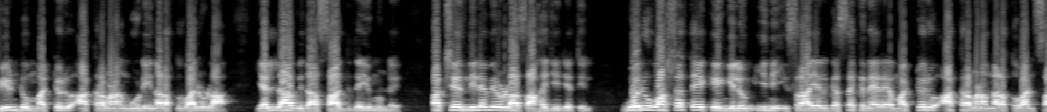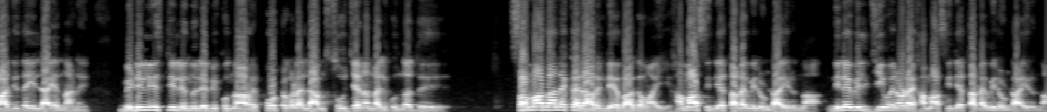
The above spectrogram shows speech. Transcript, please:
വീണ്ടും മറ്റൊരു ആക്രമണം കൂടി നടത്തുവാനുള്ള എല്ലാവിധ സാധ്യതയുമുണ്ട്. പക്ഷേ നിലവിലുള്ള സാഹചര്യത്തിൽ ഒരു വർഷത്തേക്കെങ്കിലും ഇനി ഇസ്രായേൽ ഗസക്ക് നേരെ മറ്റൊരു ആക്രമണം നടത്തുവാൻ സാധ്യതയില്ല എന്നാണ് മിഡിൽ ഈസ്റ്റിൽ നിന്നു ലഭിക്കുന്ന റിപ്പോർട്ടുകളെല്ലാം സൂചന നൽകുന്നത്. സമാധാന കരാറിന്റെ ഭാഗമായി ഹമാസിന്റെ തടവിലുണ്ടായിരുന്ന നിലവിൽ ജീവനോടെ ഹമാസിന്റെ തടവിലുണ്ടായിരുന്ന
